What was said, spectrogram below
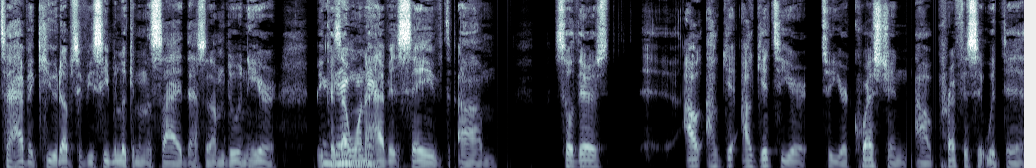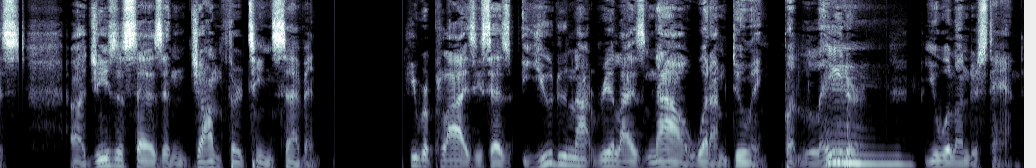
To have it queued up. So if you see me looking on the side, that's what I'm doing here because I want to have it saved. Um. So there's. I'll, I'll get I'll get to your to your question. I'll preface it with this. Uh, Jesus says in John 13, 7, he replies, he says, You do not realize now what I'm doing, but later Mm, you will understand.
